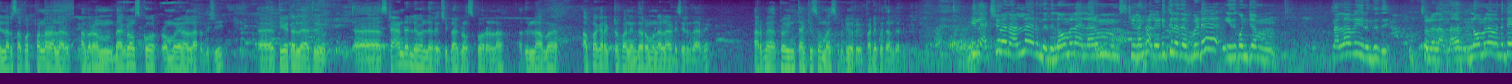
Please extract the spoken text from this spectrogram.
எல்லோரும் சப்போர்ட் பண்ணால் நல்லாயிருக்கும் அப்புறம் பேக்ரவுண்ட் ஸ்கோர் ரொம்பவே நல்லா இருந்துச்சு. தியேட்டரில் அது ஸ்டாண்டர்ட் லெவலில் இருந்துச்சு பேக்ரவுண்ட் ஸ்கோர் எல்லாம். அதுவும் இல்லாமல் அப்பா கேரக்டர் பண்ணியிருந்தா ரொம்ப நல்லா அடிச்சிருந்தாரு அருமையாக பிரவீன் தேங்க்யூ ஸோ மச் இப்படி ஒரு படைப்பு தந்ததுக்கு. இல்லை ஆக்சுவலாக நல்லா இருந்தது. நார்மலாக எல்லாரும் ஸ்ரீலங்காவில் எடுக்கிறத விட இது கொஞ்சம் நல்லாவே இருந்தது. சொல்லலாம். நான் நார்மலாக வந்துட்டு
